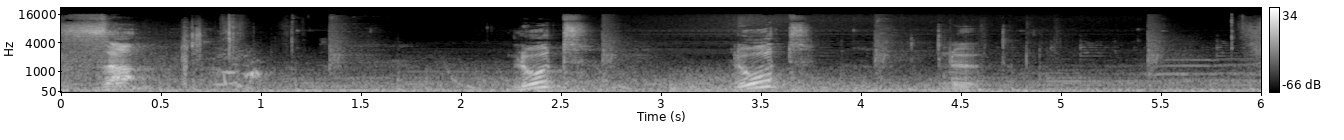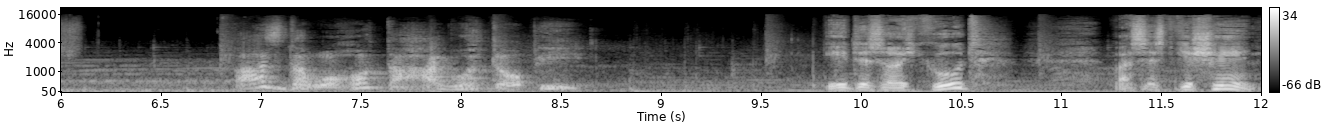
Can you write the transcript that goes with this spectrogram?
So. Loot? Loot? Nö. Geht es euch gut? Was ist geschehen?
